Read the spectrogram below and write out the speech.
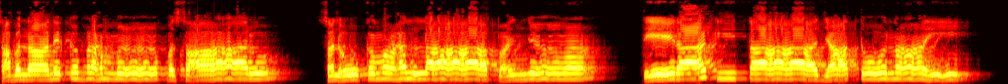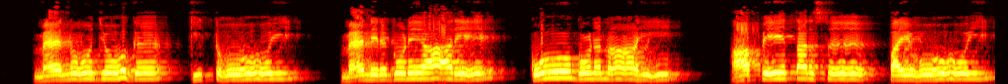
ਸਭ ਨਾਨਕ ਬ੍ਰਹਮ ਪਸਾਰੋ ਸਲੋਕ ਮਹੱਲਾ ਪੰਜਵਾ, ਤੇਰਾ ਕੀਤਾ ਜਾਤੋ ਨਾਹੀ, ਮੈਨੂੰ ਜੋਗ ਕੀਤੋਈ, ਮੈਂ ਨਿਰਗੁਣ ਆਰੇ, ਕੋ ਗੁਣ ਨਾਹੀ, ਆਪੇ ਤਰਸ ਪਇ ਹੋਈ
